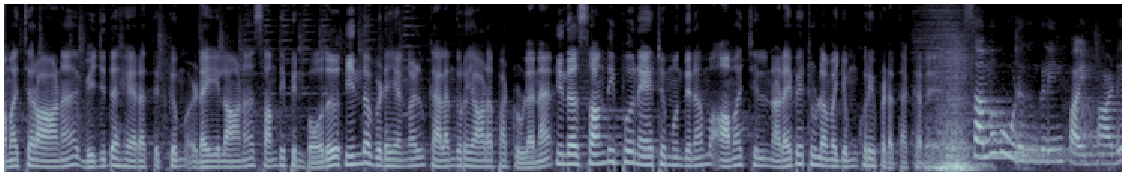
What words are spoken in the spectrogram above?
அமைச்சரான விஜித ஹேரத்திற்கும் இடையிலான சந்திப்பின் போது இந்த விடயங்கள் கலந்துரையாடப்பட்டுள்ளன. இந்த சந்திப்பு நேற்று முன்தினம் அமைச்சில் நடைபெற்றுள்ளமையும் குறிப்பிடத்தக்கது. சமூக ஊடகங்களின் பயன்பாடு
